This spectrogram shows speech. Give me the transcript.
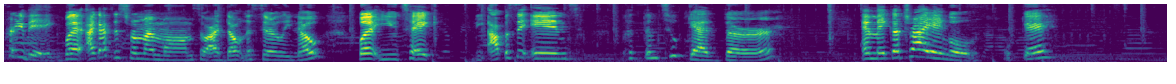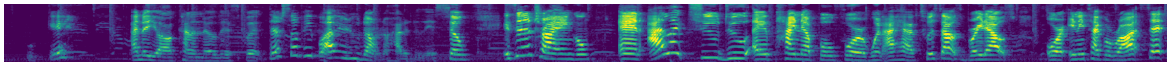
Pretty big. But I got this from my mom, so I don't necessarily know. But you take the opposite ends, put them together, and make a triangle. Okay? Okay? I know y'all kind of know this, but there's some people out here who don't know how to do this. So it's in a triangle, and I like to do a pineapple for when I have twist outs, braid outs, or any type of rod set.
